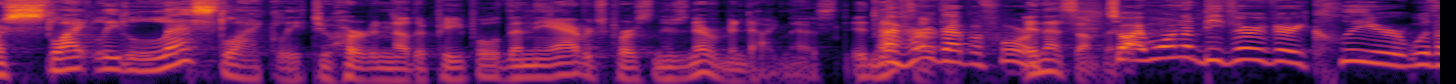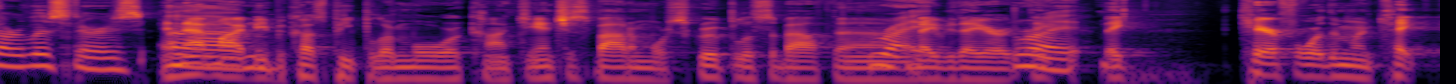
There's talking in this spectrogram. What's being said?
are slightly less likely to hurt another people than the average person who's never been diagnosed. I've heard that before. Isn't that something? So I want to be very, very clear with our listeners. and that might be um, because people are more conscientious about them, more scrupulous about them. Right, Maybe they are right. they, they care for them and take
